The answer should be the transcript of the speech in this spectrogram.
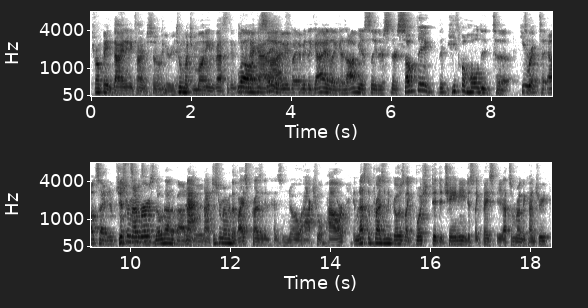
Trump ain't dying anytime soon. Period. Too much money invested in keeping Well, that guy saying. I alive. mean, but, I mean, the guy like is obviously there's there's something that he's beholden to He to, re- to outside just remember- there's no doubt about it, Matt, dude. Matt, just remember the vice president has no actual power. Unless the president goes like Bush did to Cheney and just like basically lets him run the country,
